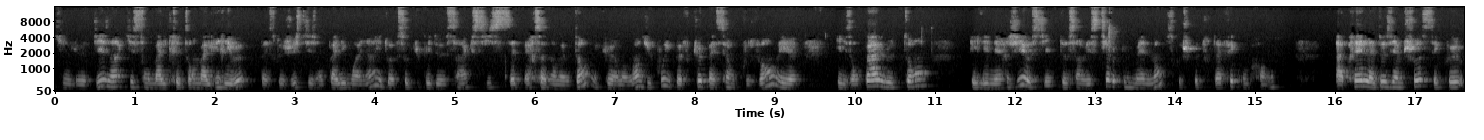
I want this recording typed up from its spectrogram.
qui le disent, hein, qui sont maltraitants malgré eux, parce que juste ils n'ont pas les moyens, ils doivent s'occuper de 5, 6, 7 personnes en même temps, et qu'à un moment, du coup, ils peuvent que passer en coup de vent, et, ils n'ont pas le temps et l'énergie aussi de s'investir humainement, ce que je peux tout à fait comprendre. Après, la deuxième chose, c'est que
